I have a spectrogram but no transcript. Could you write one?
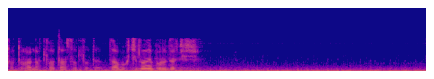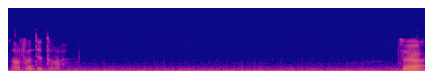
Тодорхой нотлоход асуудлууд. За бөхчлөөний бүрэл барьж гişүү. Зарлагын дэд тураа. За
